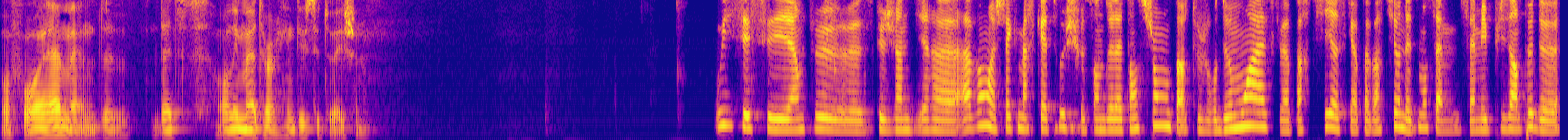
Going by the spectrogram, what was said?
of OM, and uh, that's only matter in this situation. Oui, c'est un peu euh, ce que je viens de dire euh, avant. À chaque mercato, je suis au centre de l'attention. On parle toujours de moi. Est-ce qu'il va partir Est-ce qu'il va pas partir Honnêtement, ça, ça m'épuise un peu de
